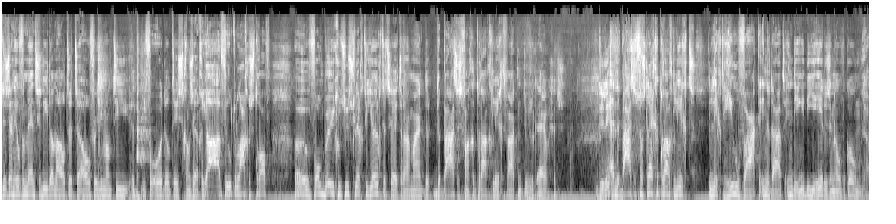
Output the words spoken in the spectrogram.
er zijn heel veel mensen die dan altijd over iemand die, die veroordeeld is gaan zeggen: ja, veel te lage straf eh, vanwege zijn slechte jeugd, et cetera. Maar de, de basis van gedrag ligt vaak natuurlijk ergens. Die ligt. En de basis van slecht gedrag ligt, ligt heel vaak inderdaad in dingen die je eerder zijn overkomen. Ja,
